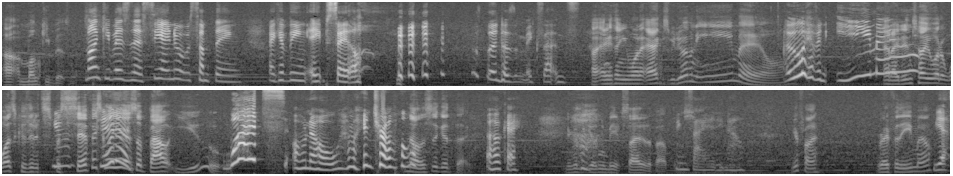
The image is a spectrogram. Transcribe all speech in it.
Uh, a monkey business. Monkey business. See, I knew it was something. I kept being ape sale. that doesn't make sense. Uh, anything you want to add? Because we do have an email. Ooh, we have an email. And I didn't tell you what it was because it specifically is about you. What? Oh no, am I in trouble? No, this is a good thing. Okay. You're gonna be, you're gonna be excited about this. Anxiety now. You're fine. Ready for the email? Yes.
